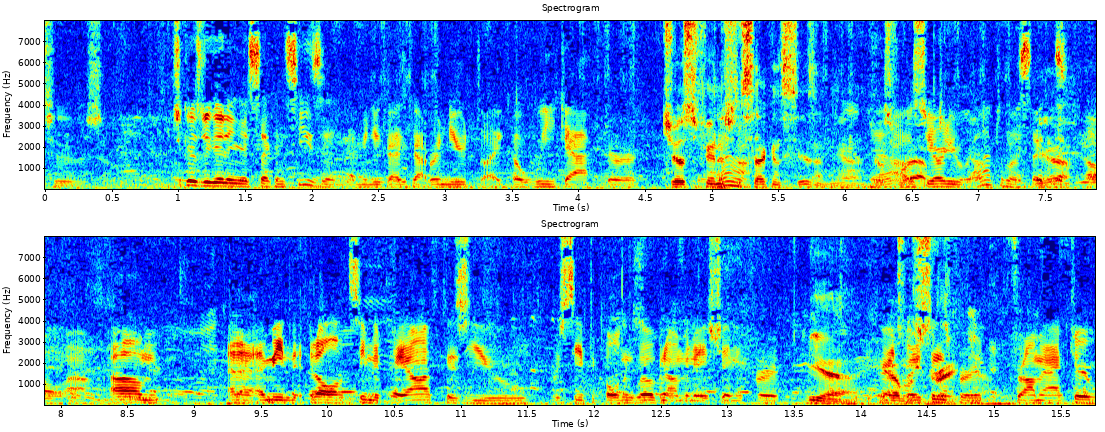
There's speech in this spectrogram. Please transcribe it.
to. So But you guys are getting a second season. I mean, you guys got renewed like a week after. just finished the second season. Yeah, just oh, so you already wrapped on the second. Yeah. season. Oh wow. Um, and I, I mean, it all seemed to pay off because you received the Golden Globe nomination for. Yeah, Congratulations great. for yeah. drama actor.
